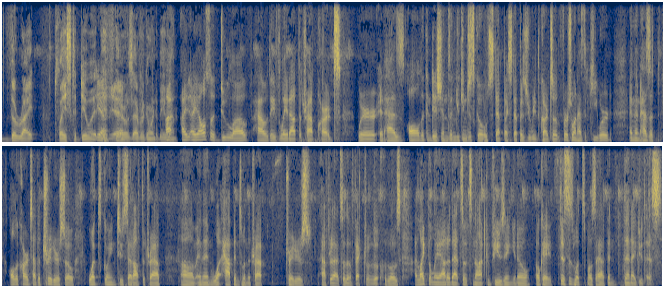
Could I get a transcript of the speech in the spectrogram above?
the right place to do it Yeah. if Yeah. there was ever going to be I, one. I I also do love how they've laid out the trap cards where it has all the conditions and you can just go step by step as you read the card. So the first one has the keyword and then has a all the cards have a trigger. So what's going to set off the trap, um, and then what happens when the trap triggers after that. So the effect of, the, of those. I like the layout of that so it's not confusing. You know, okay, this is what's supposed to happen. Then I do this.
